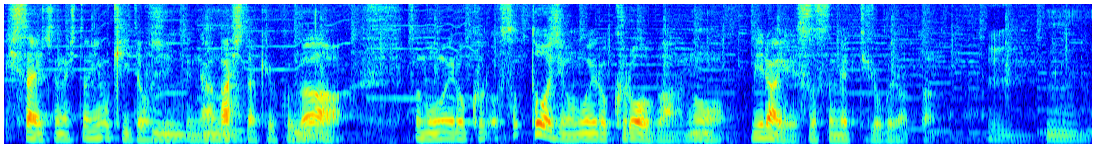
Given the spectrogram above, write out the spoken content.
被災地の人にも聴いてほしいって流した曲が、うん。その桃色クロそ当時桃色クローバーの「未来へ進め」って曲だったの。うん。うん。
